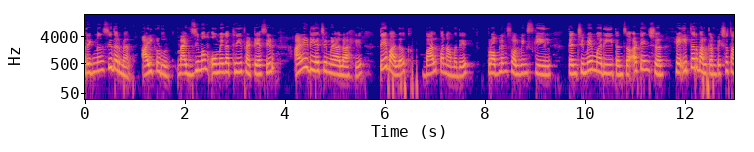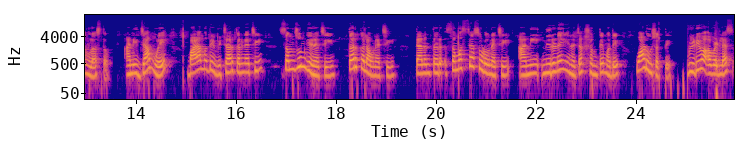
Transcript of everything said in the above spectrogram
प्रेग्नन्सी दरम्यान आईकडून maximum omega three fatty acid आणि डी एच ए मिळालं आहे ते बालक बालपणामध्ये प्रॉब्लेम सॉल्विंग स्किल त्यांची मेमरी त्यांचं अटेन्शन हे इतर बालकांपेक्षा चांगलं असतं. आणि ज्यामुळे बाळामध्ये विचार करण्याची समजून घेण्याची तर्क लावण्याची त्यानंतर समस्या सोडवण्याची आणि निर्णय घेण्याच्या क्षमतेमध्ये वाढ होऊ शकते. व्हिडिओ आवडल्यास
